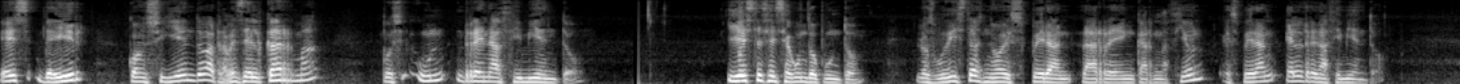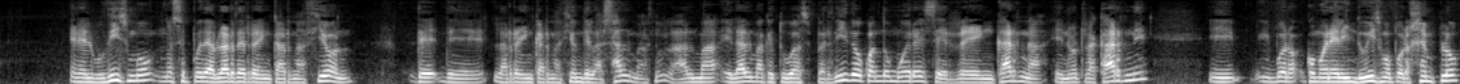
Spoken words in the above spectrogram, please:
es de ir consiguiendo a través del karma, pues un renacimiento. Y este es el segundo punto. Los budistas no esperan la reencarnación, esperan el renacimiento. En el budismo no se puede hablar de reencarnación, de, la reencarnación de las almas, ¿no? La alma, el alma que tú has perdido cuando mueres se reencarna en otra carne y, bueno, como en el hinduismo, por ejemplo,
